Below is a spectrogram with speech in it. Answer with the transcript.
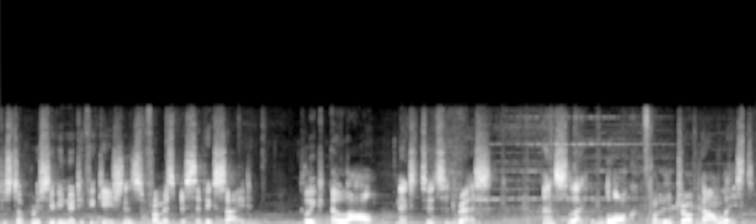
to stop receiving notifications from a specific site click Allow next to its address and select Block from the drop-down list.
